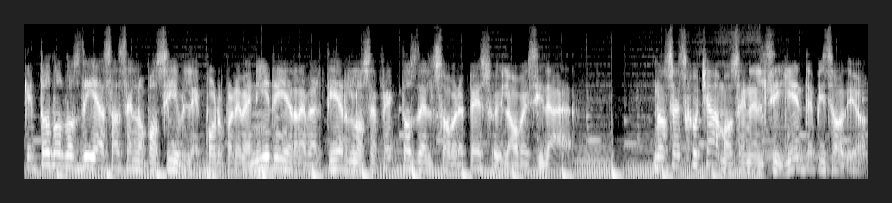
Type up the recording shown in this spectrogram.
que todos los días hacen lo posible por prevenir y revertir los efectos del sobrepeso y la obesidad. Nos escuchamos en el siguiente episodio.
